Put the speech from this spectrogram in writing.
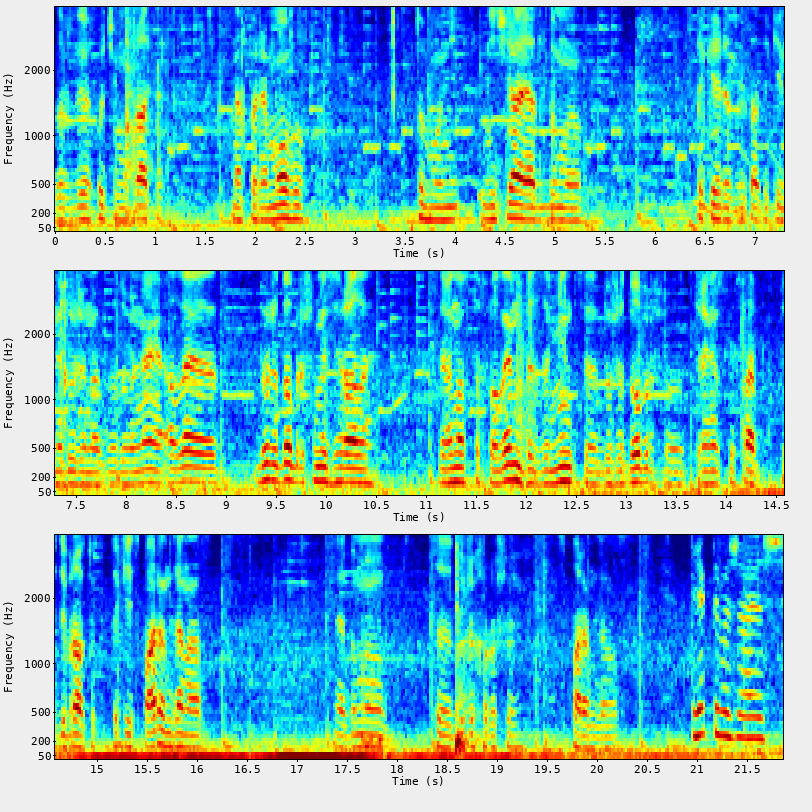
завжди хочемо грати на перемогу. Тому ні- нічия, я думаю, такий результат, який не дуже нас задовольняє. Але Дуже добре, що ми зіграли 90 хвилин без замін. Це дуже добре, що тренерський штаб підібрав так- такий спаринг для нас. Я думаю, це дуже хороший спаринг для нас. Як ти вважаєш,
